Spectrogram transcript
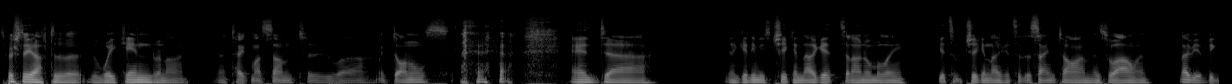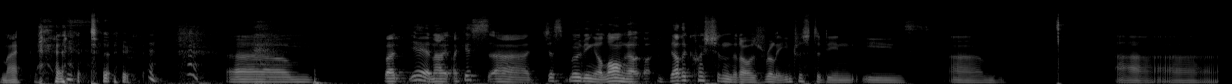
especially after the, the weekend when I uh, take my son to uh, McDonald's and uh, you know get him his chicken nuggets, and I normally get some chicken nuggets at the same time as well, and maybe a Big Mac too. um, but yeah, no, I guess uh, just moving along. Uh, the other question that I was really interested in is. Um, uh,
